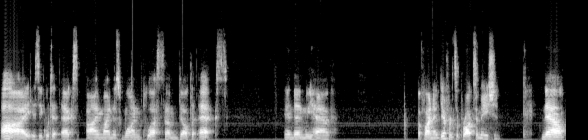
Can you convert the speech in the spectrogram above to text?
i is equal to xi minus 1 plus some delta x. And then we have a finite difference approximation. Now,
